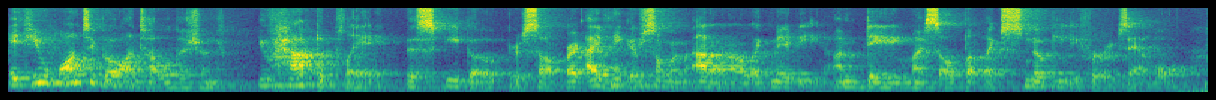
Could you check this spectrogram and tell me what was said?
if you want to go on television, you have to play this ego yourself, right? I think of someone, I don't know, like maybe I'm dating myself, but like Snooki, for example,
